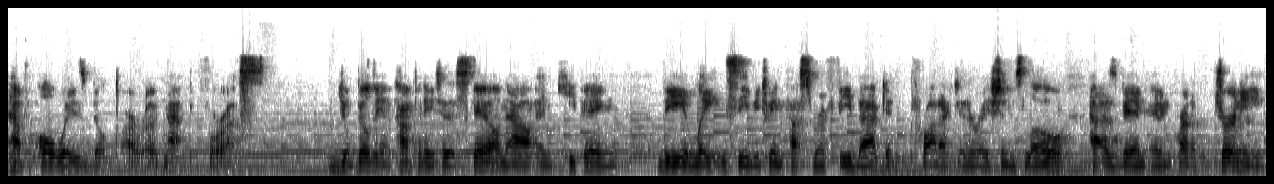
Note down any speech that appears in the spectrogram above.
have always built our roadmap for us. You're building a company to this scale now and keeping the latency between customer feedback and product iterations low has been an incredible journey.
